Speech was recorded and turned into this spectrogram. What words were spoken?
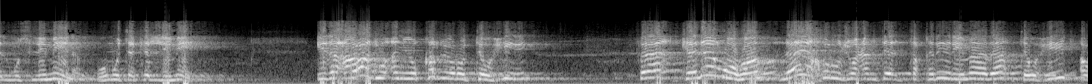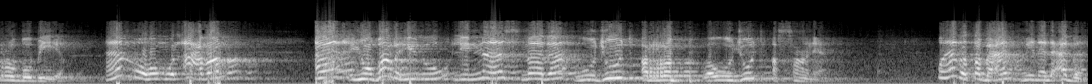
المسلمين ومتكلمين. إذا أرادوا أن يقرروا التوحيد فكلامهم لا يخرج عن تقرير ماذا؟ توحيد الربوبية. همهم الأعظم أن يبرهنوا للناس ماذا؟ وجود الرب ووجود الصانع. وهذا طبعا من العبث.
